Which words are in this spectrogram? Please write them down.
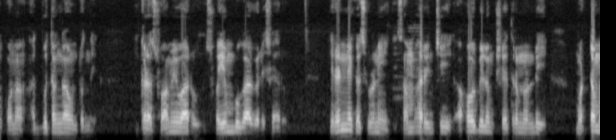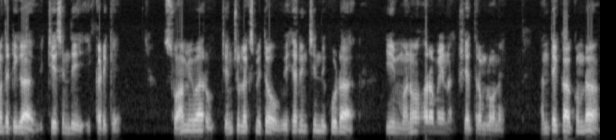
కోన అద్భుతంగా ఉంటుంది. ఇక్కడ స్వామివారు స్వయంభుగా వెలిశారు. హిరణ్యకశుడిని సంహరించి అహోబిలం క్షేత్రం నుండి మొట్టమొదటిగా విచ్చేసింది ఇక్కడికే. స్వామివారు చెంచులక్ష్మితో విహరించింది కూడా ఈ మనోహరమైన క్షేత్రంలోనే. అంతేకాకుండా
